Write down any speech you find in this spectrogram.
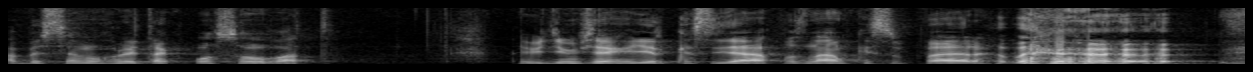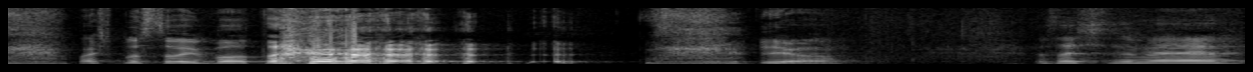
aby se mohli tak posouvat. Teď vidím, že Jirka si dělá poznámky, super. Máš plusový bod. jo. Začneme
